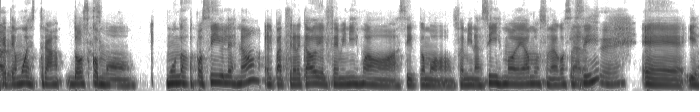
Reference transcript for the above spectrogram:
que te muestra dos como mundos posibles, ¿no? El patriarcado y el feminismo, así como feminacismo, digamos, una cosa Claro. así. Sí, Eh, y,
